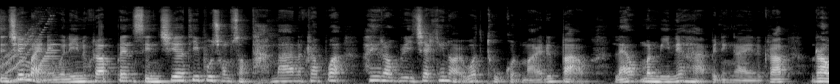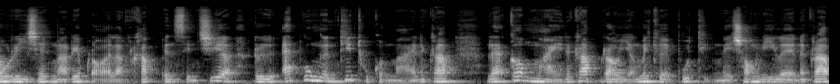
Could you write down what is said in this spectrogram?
สินเชื่อใหม่ในวันนี้นะครับเป็นสินเชื่อที่ผู้ชมสอบถามมานะครับว่าให้เรารีเช็คให้หน่อยว่าถูกกฎหมายหรือเปล่า แล้วมันมีเนื้อหาเป็นยังไงนะครับ เรารีเช็คมาเรียบร้อยแล้วครับเป็นสินเชื่อหรือแอปกู้เงินที่ถูกกฎหมายนะครับและก็ใหม่นะครับเรายังไม่เคยพูดถึงในช่องนี้เลยนะครับ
